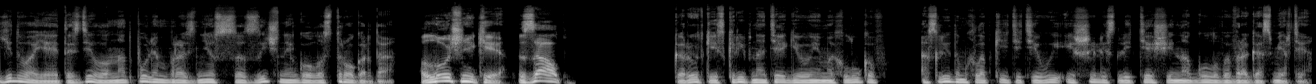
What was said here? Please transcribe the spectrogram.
Едва я это сделал, над полем разнесся зычный голос Трогарда. «Лучники! Залп!» Короткий скрип натягиваемых луков, а следом хлопки тетивы и шелест летящей на головы врага смерти.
